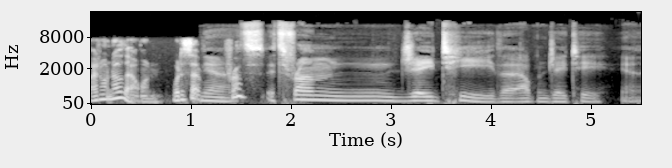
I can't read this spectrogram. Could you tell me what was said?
I don't know that one. What is that Yeah, from? it's it's from JT, the album JT. Yeah,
